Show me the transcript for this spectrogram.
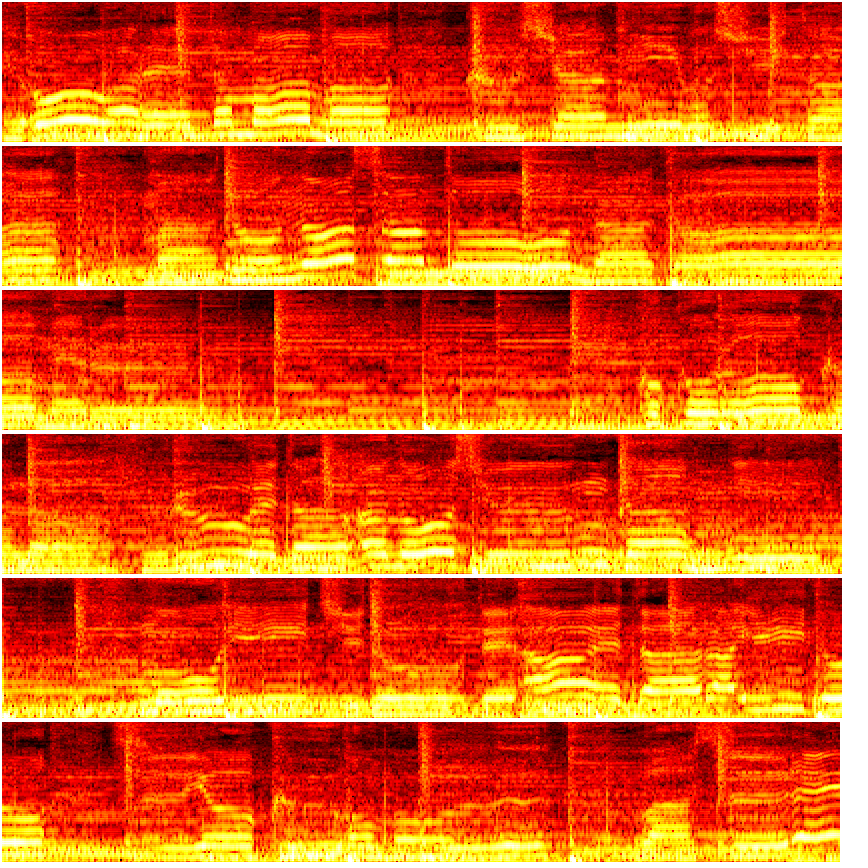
背負われたままくしゃみをした窓の外を眺める心から震えたあの瞬間にもう一度出会えたらいいと強く思う忘れ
